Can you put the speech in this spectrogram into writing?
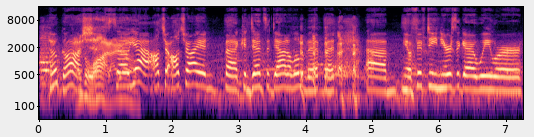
Oh gosh, That's a lot, I So know. yeah, I'll try, I'll try and uh, condense it down a little bit. But um, you know, 15 years ago, we were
